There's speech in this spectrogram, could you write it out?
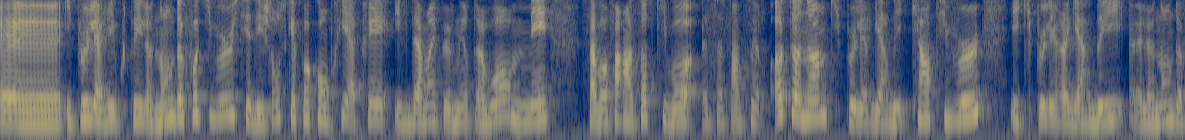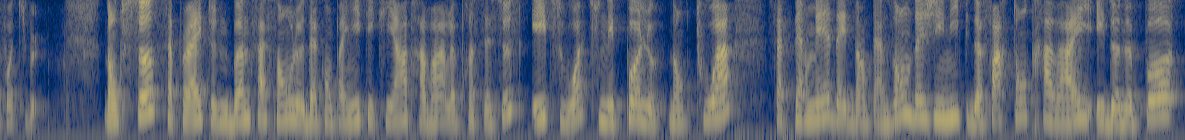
euh, il peut le réécouter le nombre de fois qu'il veut. S'il y a des choses qu'il n'a pas compris, après, évidemment, il peut venir te voir, mais ça va faire en sorte qu'il va se sentir autonome, qu'il peut les regarder quand il veut et qu'il peut les regarder euh, le nombre de fois qu'il veut. Donc ça, ça peut être une bonne façon d'accompagner tes clients à travers le processus et tu vois, tu n'es pas là. Donc toi, ça te permet d'être dans ta zone de génie puis de faire ton travail et de ne pas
